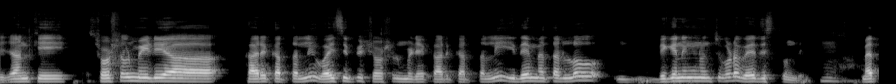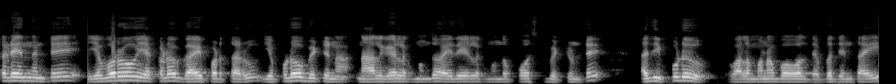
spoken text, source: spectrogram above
నిజానికి సోషల్ మీడియా కార్యకర్తల్ని వైసీపీ సోషల్ మీడియా కార్యకర్తల్ని ఇదే మెథడ్లో బిగినింగ్ నుంచి కూడా వేధిస్తుంది. మెథడ్ ఏంటంటే ఎవరో ఎక్కడో గాయపడతారు ఎప్పుడో పెట్టిన నాలుగేళ్ళకు ముందు ఐదేళ్ళకు ముందు పోస్ట్ పెట్టుంటే అది ఇప్పుడు వాళ్ళ మనోభావాలు దెబ్బతింటాయి.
